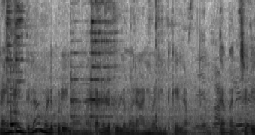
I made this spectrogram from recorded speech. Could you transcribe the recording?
నైన్టీన్త్న ముళ్ళపూడి వెళ్ళాం అనమాట ముళ్ళపూడిలో మా రాణి వాళ్ళ ఇంటికి వెళ్ళాం. ఎంత పచ్చటి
